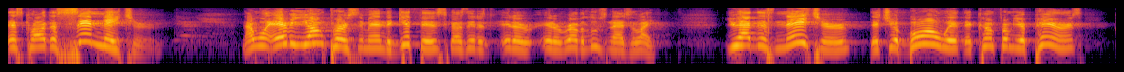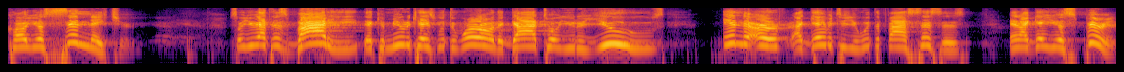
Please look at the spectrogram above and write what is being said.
that's called the sin nature. Now, I want every young person, man, to get this because it'll, it'll, it'll revolutionize your life. You have this nature that you're born with that come from your parents called your sin nature. So you got this body that communicates with the world that God told you to use in the earth. I gave it to you with the five senses, and I gave you a spirit,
